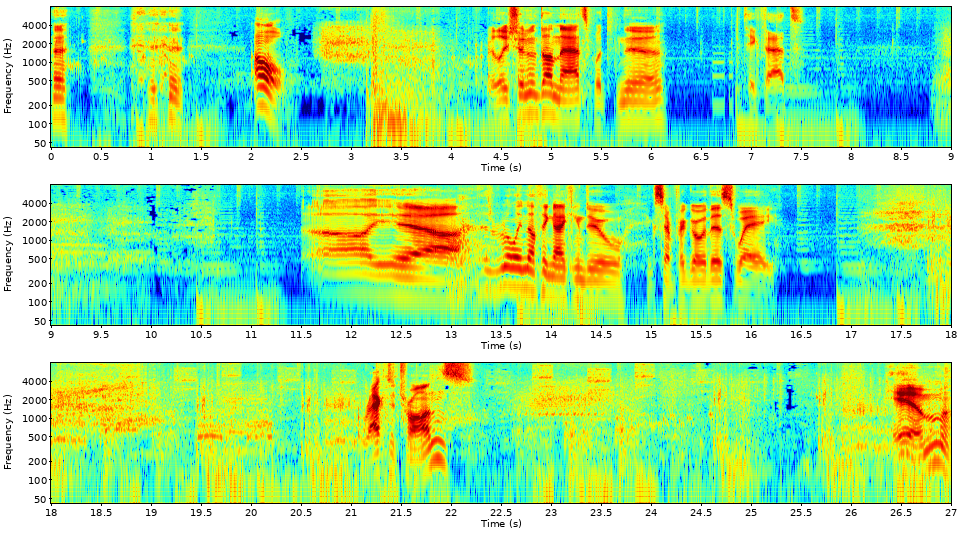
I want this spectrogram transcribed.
oh. Really shouldn't have done that, but nah. Take that. Uh, yeah. There's really nothing I can do except for go this way. Arachnotrons? Him?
